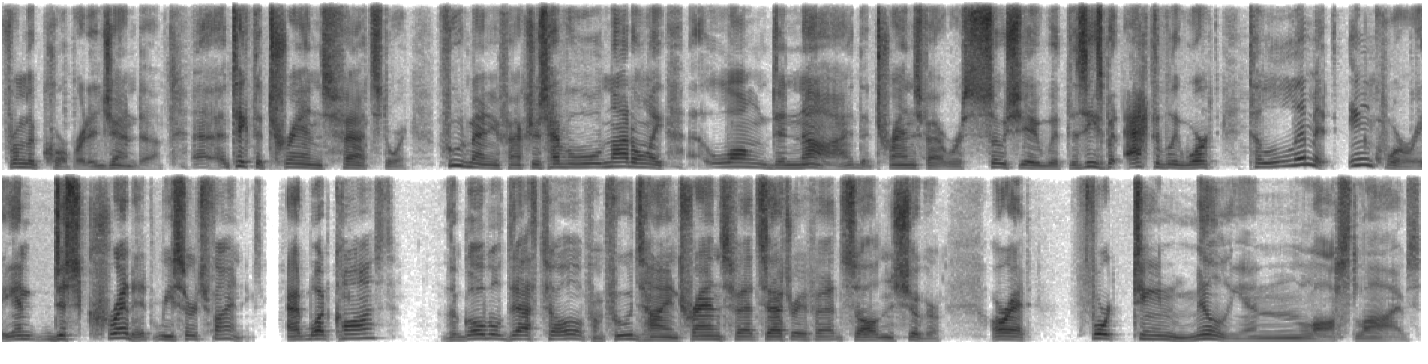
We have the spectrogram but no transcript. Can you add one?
from the corporate agenda. Uh, take the trans fat story. Food manufacturers have not only long denied that trans fat were associated with disease, but actively worked to limit inquiry and discredit research findings. At what cost? The global death toll from foods high in trans fat, saturated fat, salt, and sugar are at 14 million lost lives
